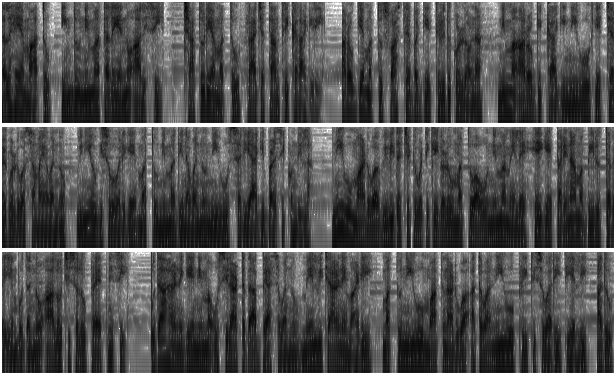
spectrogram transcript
ಸಲಹೆಯ ಮಾತು ಇಂದು ನಿಮ್ಮ ತಲೆಯನ್ನು ಆಲಿಸಿ. ಚಾತುರ್ಯ ಮತ್ತು ರಾಜತಾಂತ್ರಿಕರಾಗಿರಿ. ಆರೋಗ್ಯ ಮತ್ತು ಸ್ವಾಸ್ಥ್ಯ ಬಗ್ಗೆ ತಿಳಿದುಕೊಳ್ಳೋಣ. ನಿಮ್ಮ ಆರೋಗ್ಯಕ್ಕಾಗಿ ನೀವು ಎಚ್ಚರಗೊಳ್ಳುವ ಸಮಯವನ್ನು ವಿನಿಯೋಗಿಸುವವರೆಗೆ ಮತ್ತು ನಿಮ್ಮ ದಿನವನ್ನು ನೀವು ಸರಿಯಾಗಿ ಬಳಸಿಕೊಂಡಿಲ್ಲ. ನೀವು ಮಾಡುವ ವಿವಿಧ ಚಟುವಟಿಕೆಗಳು ಮತ್ತು ಅವು ನಿಮ್ಮ ಮೇಲೆ ಹೇಗೆ ಪರಿಣಾಮ ಬೀರುತ್ತವೆ ಎಂಬುದನ್ನು ಆಲೋಚಿಸಲು ಪ್ರಯತ್ನಿಸಿ. ಉದಾಹರಣೆಗೆ ನಿಮ್ಮ ಉಸಿರಾಟದ ಅಭ್ಯಾಸವನ್ನು ಮೇಲ್ವಿಚಾರಣೆ ಮಾಡಿ ಮತ್ತು ನೀವು ಮಾತನಾಡುವ ಅಥವಾ ನೀವು ಪ್ರೀತಿಸುವ ರೀತಿಯಲ್ಲಿ ಅದು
